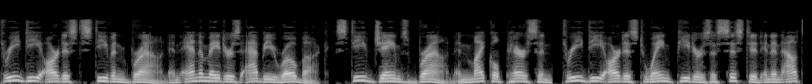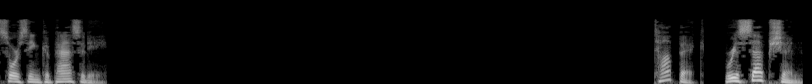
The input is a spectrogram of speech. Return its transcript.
3D artist Stephen Brown and animators Abby Roebuck, Steve James Brown and Michael Pearson. 3D artist Wayne Peters assisted in an outsourcing capacity. Reception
